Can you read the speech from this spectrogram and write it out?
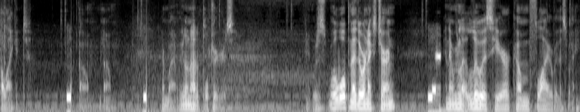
I like it. Oh, no. Never mind. We don't know how to pull triggers. Okay, we'll, just, we'll open that door next turn. And then we're going to let Lewis here come fly over this way.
